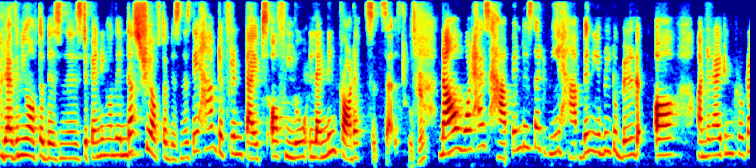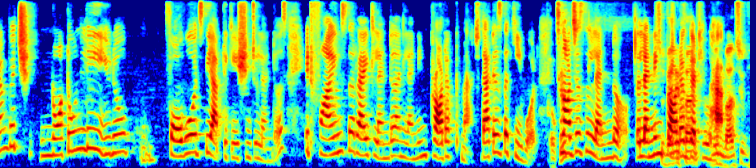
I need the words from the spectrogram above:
revenue of the business depending on the industry of the business they have different types of low lending products itself okay. now what has happened is that we have been able to build a underwriting program which not only you know forwards the application to lenders it finds the right lender and lending product match that is the keyword Okay. it's not just the lender the lending So product that you I have mean, once you've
